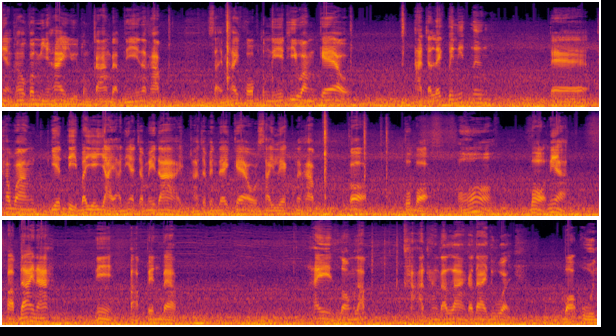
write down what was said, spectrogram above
เนี่ยเขาก็มีให้อยู่ตรงกลางแบบนี้นะครับ ใส่มาให้ครบตรงนี้ที่วางแก้ว อาจจะเล็กไปนิดนึง แต่ถ้าวางเยติใบใหญ่ๆอันนี้อาจจะไม่ได้ อาจจะเป็นได้แก้วไซส์เล็กนะครับ ก็ตัวเบาะอ๋อเบาะเนี่ยปรับได้นะ นี่ปรับเป็นแบบ ให้รองรับขาทางด้านล่างก็ได้ด้วย เบาะอุ่น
